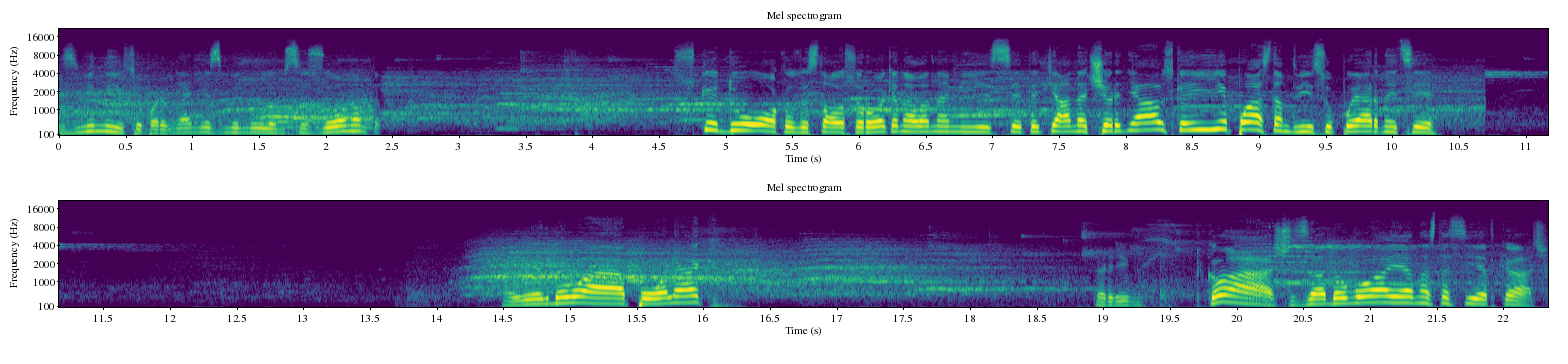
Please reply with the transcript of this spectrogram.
змінився у порівнянні з минулим сезоном. Скидок Владислава Сорокіна, але на місці. Тетяна Чернявська. Її пас там дві суперниці. Відбиває поляк. Рів- Ткач забиває Анастасія Ткач.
